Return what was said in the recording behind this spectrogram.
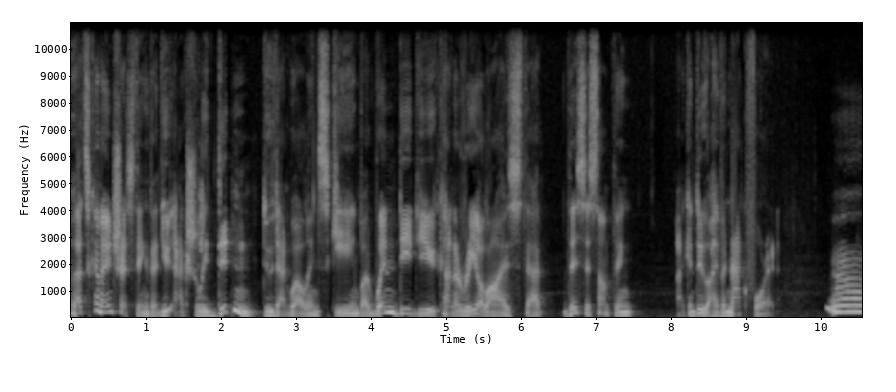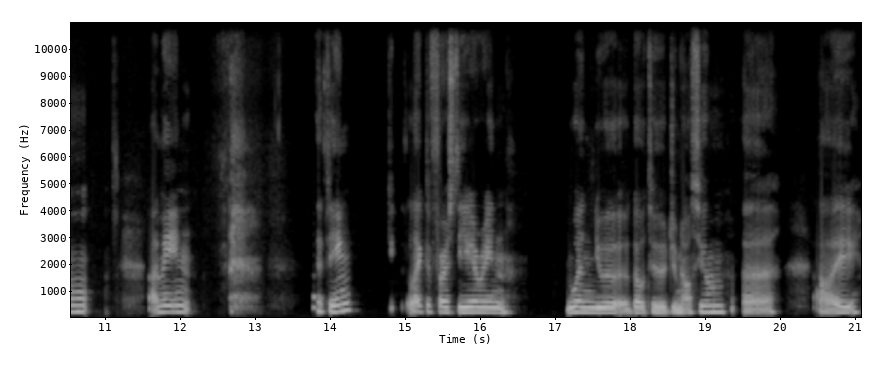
That's kind of interesting that you actually didn't do that well in skiing. But when did you kind of realize that this is something I can do? I have a knack for it. Mm, I mean, I think like the first year in when you go to gymnasium, uh, I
